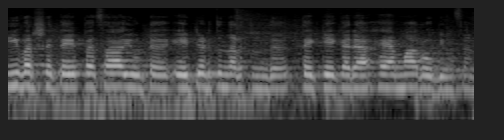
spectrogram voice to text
ഈ വർഷത്തെ പെസായൂട്ട് ഏറ്റെടുത്തു നടത്തുന്നത് തെക്കേക്കര ഹേമ റോബിൻസൺ.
